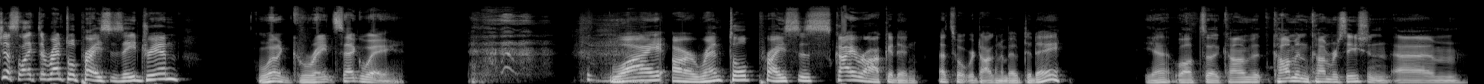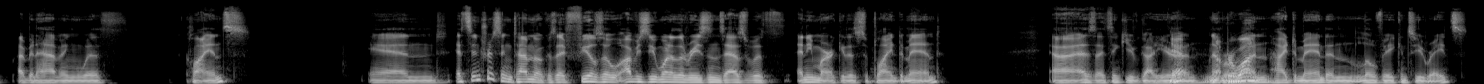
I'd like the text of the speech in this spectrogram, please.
Just like the rental prices, Adrian. What a great segue. Why are rental prices skyrocketing? That's what we're talking about today. Yeah, well, it's a com- common conversation um, I've been having with clients. And it's interesting time though, because I feel so obviously one of the reasons, as with any market, is supply and demand. Uh, as I think you've got here, Yep, uh, number, number one, one. high demand and low vacancy rates.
